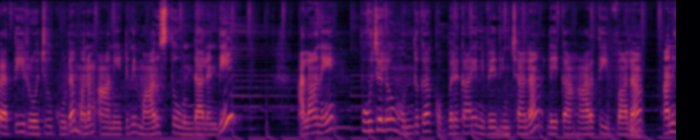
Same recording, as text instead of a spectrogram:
ప్రతిరోజు కూడా మనం ఆ నీటిని మారుస్తూ ఉండాలండి. అలానే పూజలో ముందుగా కొబ్బరికాయ నివేదించాలా? లేక హారతి ఇవ్వాలా? అని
